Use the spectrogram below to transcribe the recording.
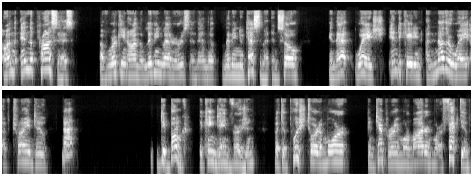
on in the process of working on the living letters and then the living New Testament. And so, in that way, indicating another way of trying to not debunk the King James Version, but to push toward a more contemporary, more modern, more effective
